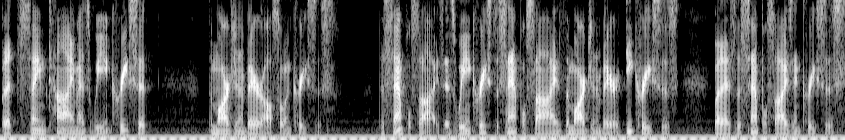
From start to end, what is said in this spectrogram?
but at the same time as we increase it, the margin of error also increases. The sample size, as we increase the sample size, the margin of error decreases, but as the sample size increases,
